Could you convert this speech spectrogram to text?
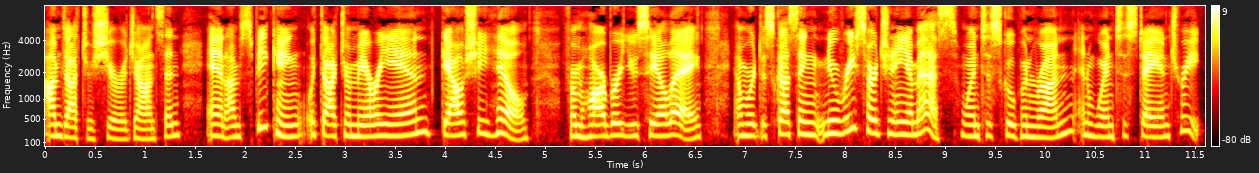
I'm Dr. Shira Johnson, and I'm speaking with Dr. Marianne Gausche Hill from Harbor UCLA, and we're discussing new research in EMS when to scoop and run and when to stay and treat.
